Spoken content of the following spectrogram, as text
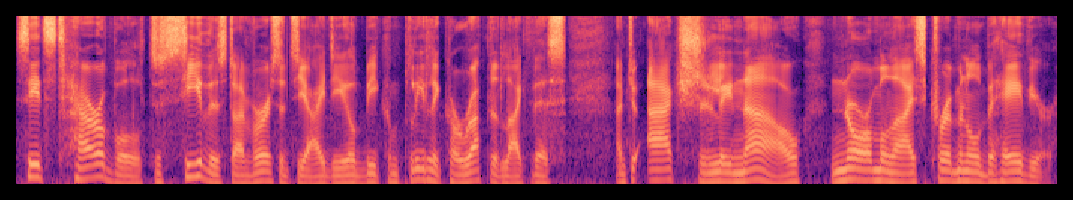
See, it's terrible to see this diversity ideal be completely corrupted like this and to actually now normalize criminal behavior.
